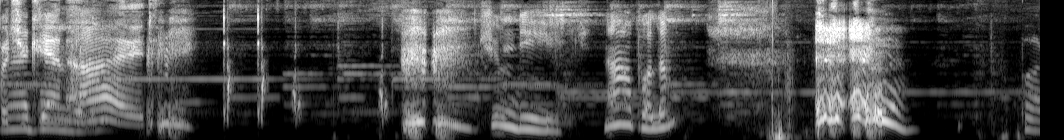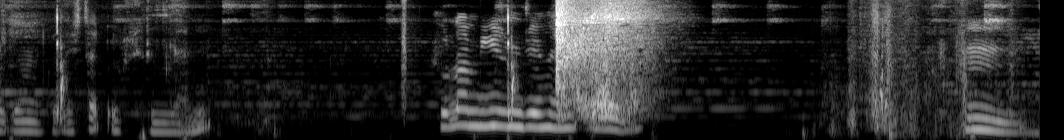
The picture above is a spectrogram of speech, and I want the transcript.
but you can't hide. Şimdi ne yapalım? Pardon arkadaşlar öksürüm yani. Şuradan bir yüzüncü hemen alalım. Hmm.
